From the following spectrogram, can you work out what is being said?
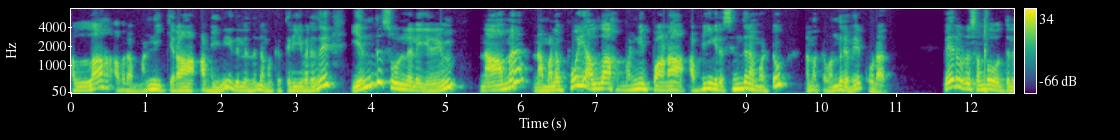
அல்லாஹ் அவரை மன்னிக்கிறான் அப்படின்னு இதுல இருந்து நமக்கு தெரிய வருது. எந்த சூழ்நிலையிலும் நாம நம்மளை போய் அல்லாஹ் மன்னிப்பானா அப்படிங்கிற சிந்தனை மட்டும் நமக்கு வந்துடவே கூடாது. வேறொரு சம்பவத்துல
